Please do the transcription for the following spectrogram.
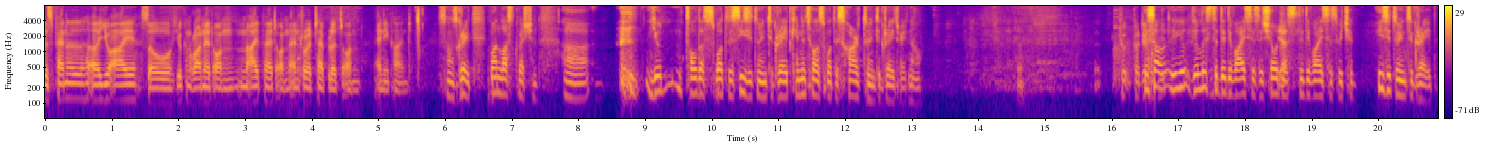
this panel uh, UI, so you can run it on an iPad, on Android tablet, on any kind. Sounds great. One last question. Uh, you told us what is easy to integrate. Can you tell us what is hard to integrate right now? Could, could you So you, you listed the devices. It showed us the devices which are easy to integrate.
